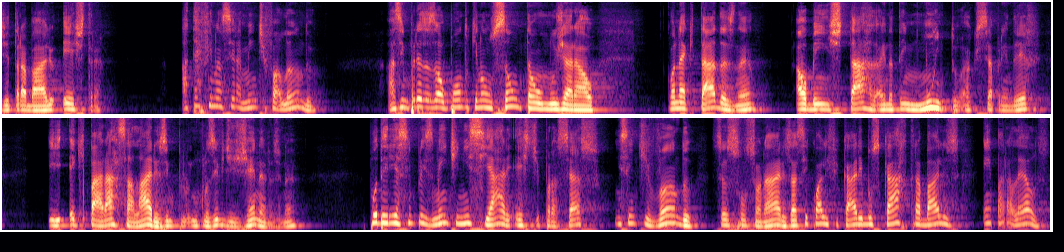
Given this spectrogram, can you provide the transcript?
de trabalho extra. Até financeiramente falando. As empresas, ao ponto que não são tão, no geral, conectadas né, ao bem-estar, ainda tem muito a se aprender, e equiparar salários, inclusive de gêneros, né, poderia simplesmente iniciar este processo incentivando seus funcionários a se qualificar e buscar trabalhos em paralelos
